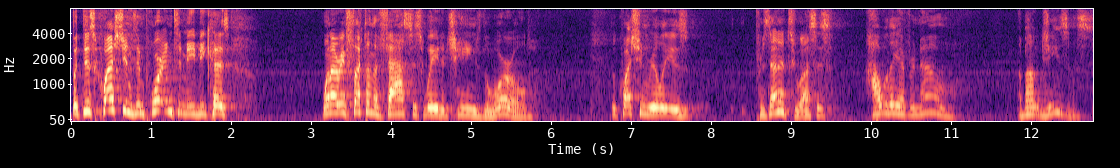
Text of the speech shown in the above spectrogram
But this question is important to me because when I reflect on the fastest way to change the world, the question really is presented to us is how will they ever know about Jesus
